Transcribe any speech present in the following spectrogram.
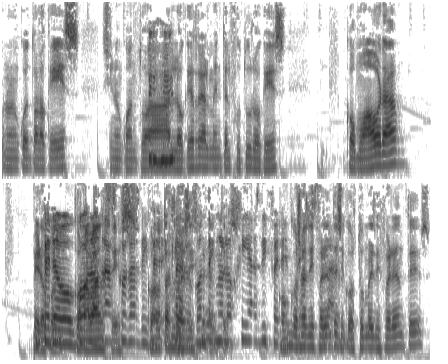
no en cuanto a lo que es sino en cuanto a lo que es realmente el futuro que es como ahora pero, Pero, con, con con, avances otras cosas con diferentes. otras claro, cosas con tecnologías diferentes. con cosas diferentes y costumbres diferentes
